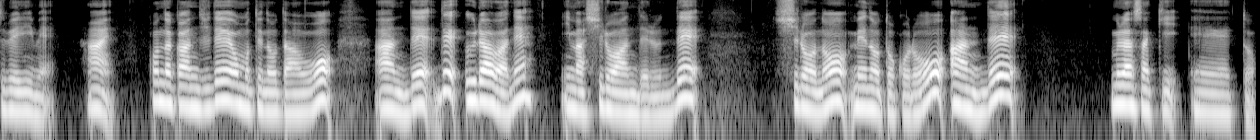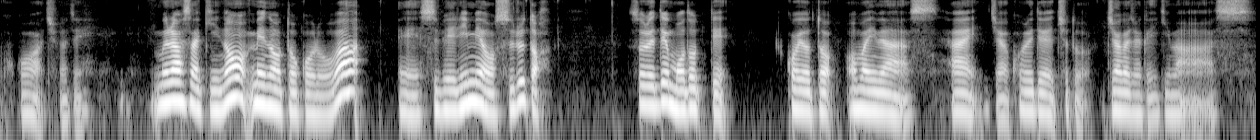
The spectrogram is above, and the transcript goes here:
滑り目はいこんな感じで表の段を編んでで裏はね今白編んでるんで白の目のところを編んで紫えー、っとここはちょっと待って紫の目のところは、えー、滑り目をするとそれで戻ってこようと思います。はい。じゃあこれでちょっとジャガジャガいきます。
